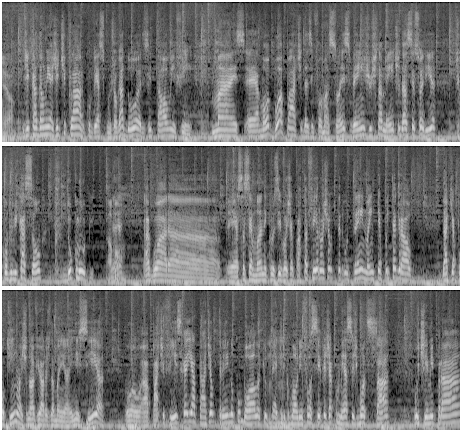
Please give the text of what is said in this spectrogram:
É. de cada um e a gente, claro, conversa com jogadores e tal, enfim. Mas é, a maior- boa parte das informações vem justamente da assessoria de comunicação do clube. Tá né? bom. Agora, essa semana, inclusive, hoje é quarta-feira, hoje é o tre- o treino é em tempo integral. Daqui a pouquinho, às 9 horas da manhã, inicia a parte física e à tarde é o treino com bola, que o técnico Maurinho Fonseca já começa a esboçar o time para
